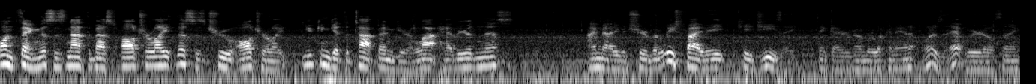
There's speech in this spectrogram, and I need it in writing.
One thing, this is not the best ultralight. This is true ultralight. You can get the top end gear a lot heavier than this. I'm not even sure, but at least 5, 8 kgs, I think I remember looking at it. What is that weirdo thing?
